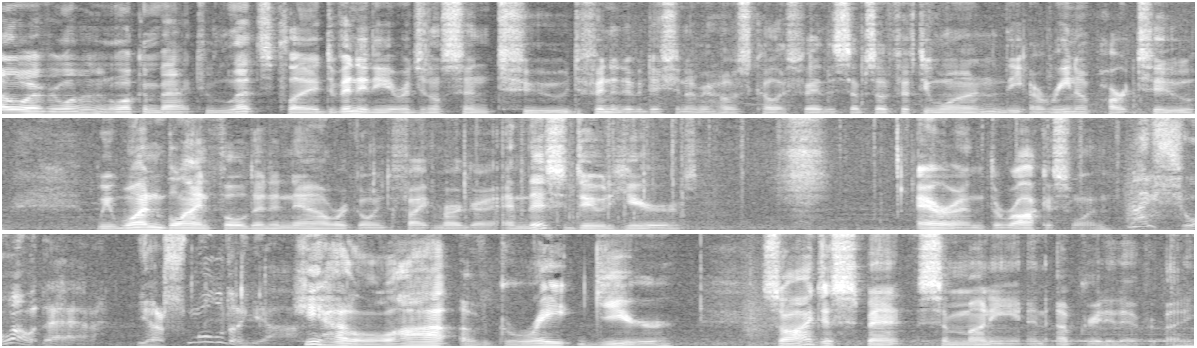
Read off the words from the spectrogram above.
Hello everyone and welcome back to Let's Play Divinity Original Sin 2 Definitive Edition. I'm your host, Colors Fade. This is episode 51, the Arena Part 2. We won blindfolded and now we're going to fight Murga. And this dude here, Aaron, the raucous one, Nice show out there. You're smouldering, ya. he had a lot of great gear. So I just spent some money and upgraded everybody.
